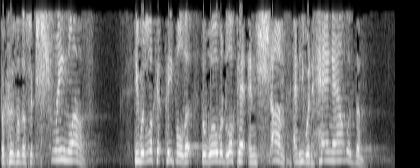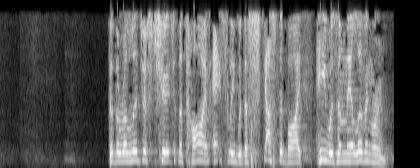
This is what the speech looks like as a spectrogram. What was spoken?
because of this extreme love. He would look at people that the world would look at and shun and he would hang out with them that the religious church at the time actually were disgusted by, he was in their living room.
